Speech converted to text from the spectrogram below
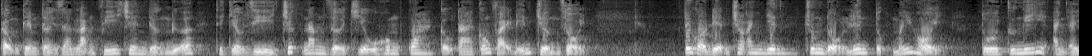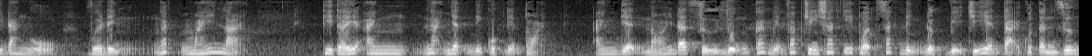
Cộng thêm thời gian lãng phí trên đường nữa Thì kiểu gì trước 5 giờ chiều hôm qua cậu ta cũng phải đến trường rồi Tôi gọi điện cho anh Điên Trung đổ liên tục mấy hồi Tôi cứ nghĩ anh ấy đang ngủ Vừa định ngắt máy lại thì thấy anh lại nhận đi cuộc điện thoại. Anh Điện nói đã sử dụng các biện pháp trinh sát kỹ thuật Xác định được vị trí hiện tại của Tần Dương.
